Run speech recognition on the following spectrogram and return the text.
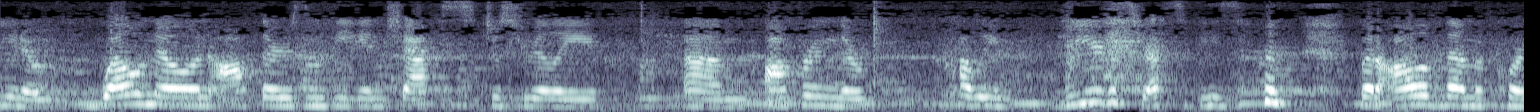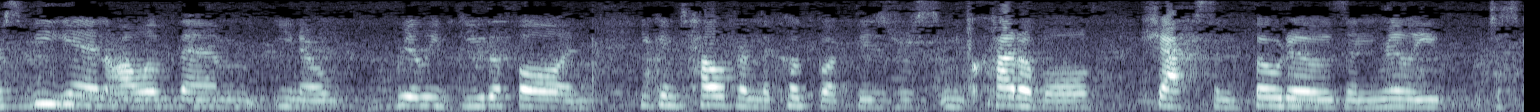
you know, well-known authors and vegan chefs just really um, offering their probably weirdest recipes, but all of them, of course, vegan. All of them, you know, really beautiful, and you can tell from the cookbook these are just incredible chefs and photos, and really just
